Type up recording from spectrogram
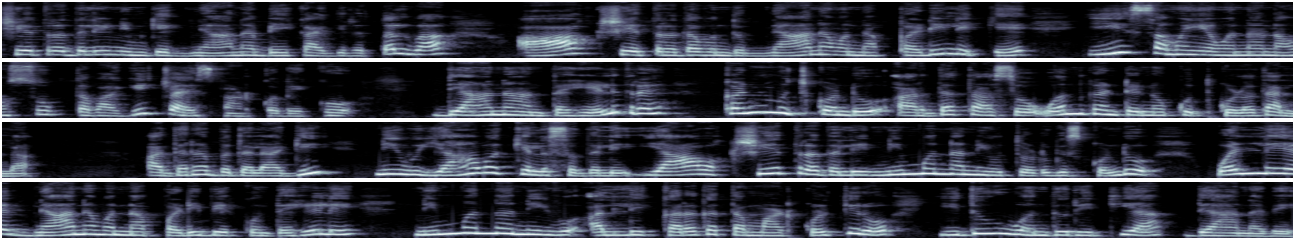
ಕ್ಷೇತ್ರದಲ್ಲಿ ನಿಮಗೆ ಜ್ಞಾನ ಬೇಕಾಗಿರುತ್ತಲ್ವ, ಆ ಕ್ಷೇತ್ರದ ಒಂದು ಜ್ಞಾನವನ್ನು ಪಡಿಲಿಕ್ಕೆ ಈ ಸಮಯವನ್ನು ನಾವು ಸೂಕ್ತವಾಗಿ ಚಾಯ್ಸ್ ಮಾಡ್ಕೋಬೇಕು. ಧ್ಯಾನ ಅಂತ ಹೇಳಿದ್ರೆ ಕಣ್ಣು ಮುಚ್ಕೊಂಡು ಅರ್ಧ ತಾಸು ಒಂದು ಗಂಟೆನೂ ಕೂತ್ಕೊಳ್ಳೋದಲ್ಲ. ಅದರ ಬದಲಾಗಿ ನೀವು ಯಾವ ಕೆಲಸದಲ್ಲಿ, ಯಾವ ಕ್ಷೇತ್ರದಲ್ಲಿ ನಿಮ್ಮನ್ನು ನೀವು ತೊಡಗಿಸ್ಕೊಂಡು ಒಳ್ಳೆಯ ಜ್ಞಾನವನ್ನು ಪಡಿಬೇಕು ಅಂತ ಹೇಳಿ ನಿಮ್ಮನ್ನು ನೀವು ಅಲ್ಲಿ ಕರಗತ ಮಾಡ್ಕೊಳ್ತಿರೋ ಇದು ಒಂದು ರೀತಿಯ ಧ್ಯಾನವೇ.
